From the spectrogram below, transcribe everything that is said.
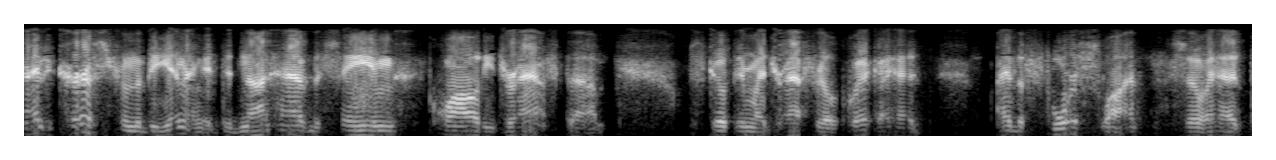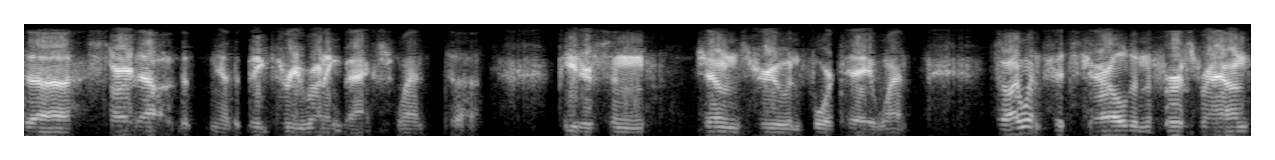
kind of cursed from the beginning. It did not have the same quality draft. Um, just go through my draft real quick. I had I had the four slot, so I had uh, started out. The, you know, the big three running backs went uh, Peterson, Jones, Drew, and Forte went. So I went Fitzgerald in the first round.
